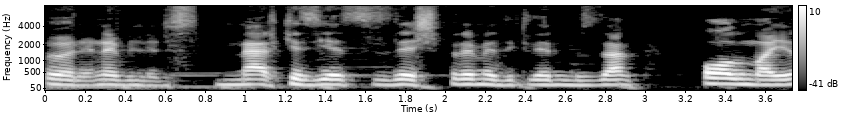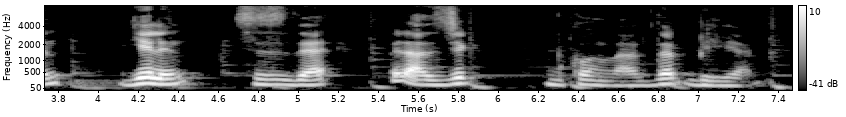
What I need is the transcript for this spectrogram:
öğrenebiliriz. Merkeziyetsizleştiremediklerimizden olmayın. Gelin sizi de birazcık bu konularda bilgilendirelim.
